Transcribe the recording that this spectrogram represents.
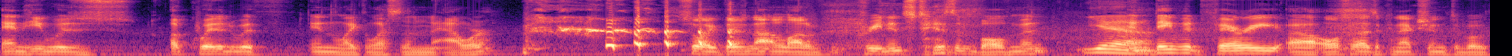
he was acquitted with in like less than an hour. so like, there's not a lot of credence to his involvement. Yeah. And David Ferrie uh, also has a connection to both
